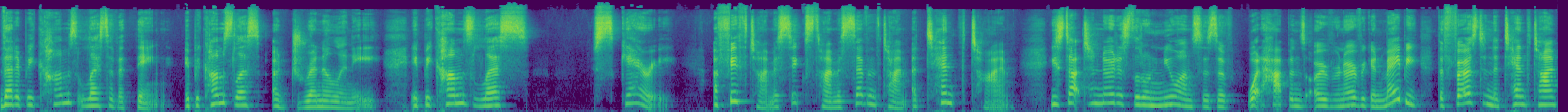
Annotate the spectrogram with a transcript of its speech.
that it becomes less of a thing. It becomes less adrenaline It becomes less scary a fifth time, a sixth time, a seventh time, a tenth time. You start to notice little nuances of what happens over and over again. Maybe the first and the tenth time,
